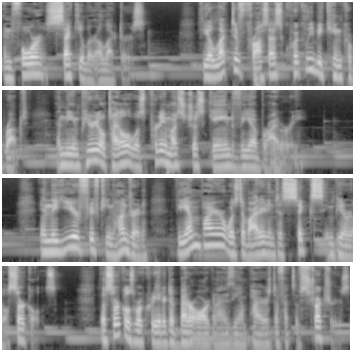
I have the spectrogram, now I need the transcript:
and four secular electors. The elective process quickly became corrupt, and the imperial title was pretty much just gained via bribery. In the year 1500, the empire was divided into six imperial circles. The circles were created to better organize the empire's defensive structures,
